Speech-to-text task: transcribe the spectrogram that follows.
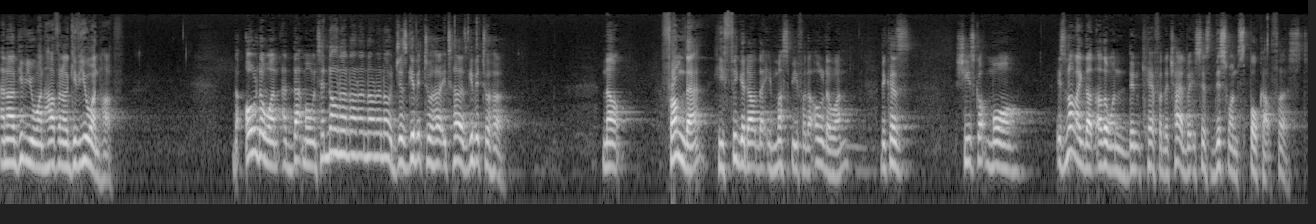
And I'll give you one half and I'll give you one half. The older one at that moment said, No, no, no, no, no, no, no, just give it to her. It's hers, give it to her. Now, from that, he figured out that it must be for the older one because she's got more. It's not like that other one didn't care for the child, but it's just this one spoke out first.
